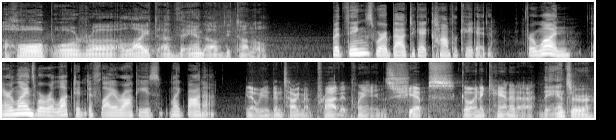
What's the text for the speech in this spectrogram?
a hope or uh, a light at the end of the tunnel. But things were about to get complicated. For one, airlines were reluctant to fly Iraqis like Bana. You know, we had been talking about private planes, ships, going to Canada. The answer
